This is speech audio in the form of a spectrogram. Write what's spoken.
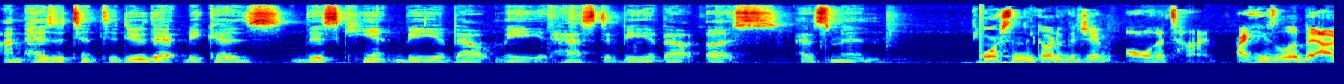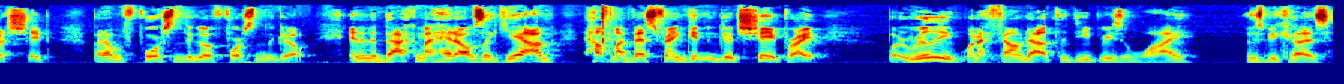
I'm hesitant to do that because this can't be about me. It has to be about us as men. force him to go to the gym all the time, right? He was a little bit out of shape, but I would force him to go, force him to go. And in the back of my head, I was like, yeah, I'm helping my best friend get in good shape, right? But really, when I found out the deep reason why, it was because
